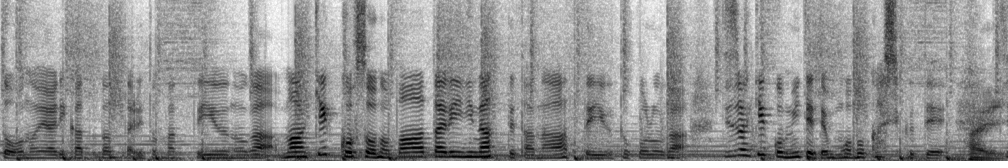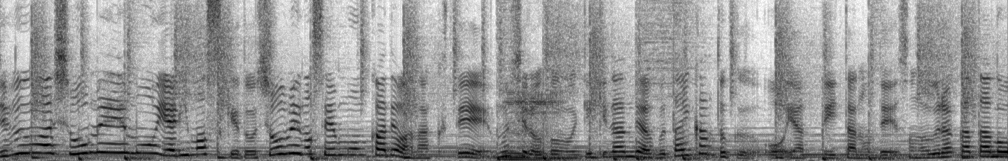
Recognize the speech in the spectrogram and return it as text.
トのやり方だったりとかっていうのがまあ結構その場当たりになってたなっていうところが実は結構見ててもどかしくてはい自分は照明もやりますけど照明の専門家ではなくてむしろその劇団では舞台監督をやっていたのでその裏方の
